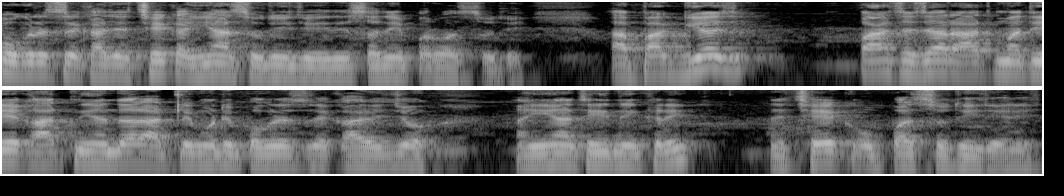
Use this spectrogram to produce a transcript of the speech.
પ્રોગ્રેસ રેખા છે. છેક અહીંયા સુધી જઈ રહી, શનિ પર્વત સુધી. આ ભાગ્ય જ પાંચ હજાર હાથમાંથી એક હાથની અંદર આટલી મોટી પ્રોગ્રેસ રેખા આવી. જો અહીંયાથી નીકળી અને છેક ઉપર સુધી જઈ રહી.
